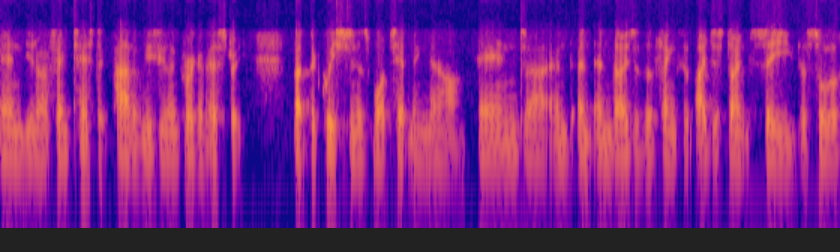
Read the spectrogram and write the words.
and you know a fantastic part of New Zealand cricket history. But the question is what's happening now, and, uh, and and and those are the things that I just don't see the sort of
